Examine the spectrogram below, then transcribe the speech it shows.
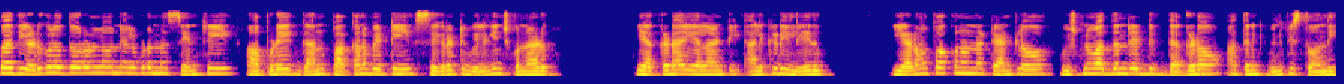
పది అడుగుల దూరంలో నిలబడున్న సెంట్రీ అప్పుడే గన్ పక్కన పెట్టి సిగరెట్ వెలిగించుకున్నాడు. ఎక్కడా ఎలాంటి అలికిడి లేదు. ఎడమ పక్కనున్న టెంట్లో విష్ణువర్ధన్ రెడ్డి దగ్గడం అతనికి వినిపిస్తోంది.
